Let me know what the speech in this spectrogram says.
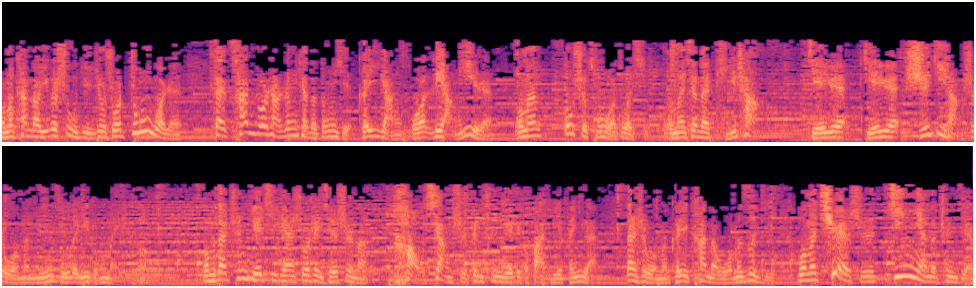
我们看到一个数据，就是说中国人在餐桌上扔下的东西可以养活两亿人。我们都是从我做起，我们现在提倡节约，节约实际上是我们民族的一种美德。我们在春节期间说这些事呢，好像是跟春节这个话题很远，但是我们可以看到我们自己，我们确实今年的春节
